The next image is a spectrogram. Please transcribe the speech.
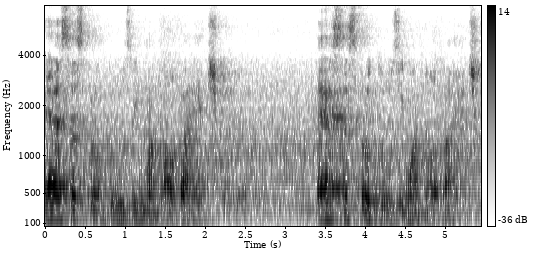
essas produzem uma nova ética. Essas produzem uma nova ética.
